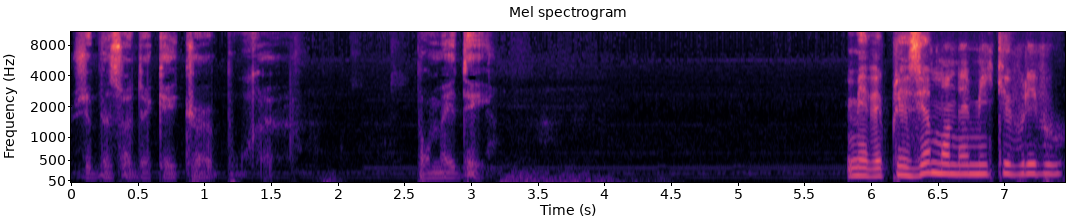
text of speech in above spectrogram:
j'ai besoin de quelqu'un pour. pour m'aider. Mais avec plaisir, mon ami, que voulez-vous?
